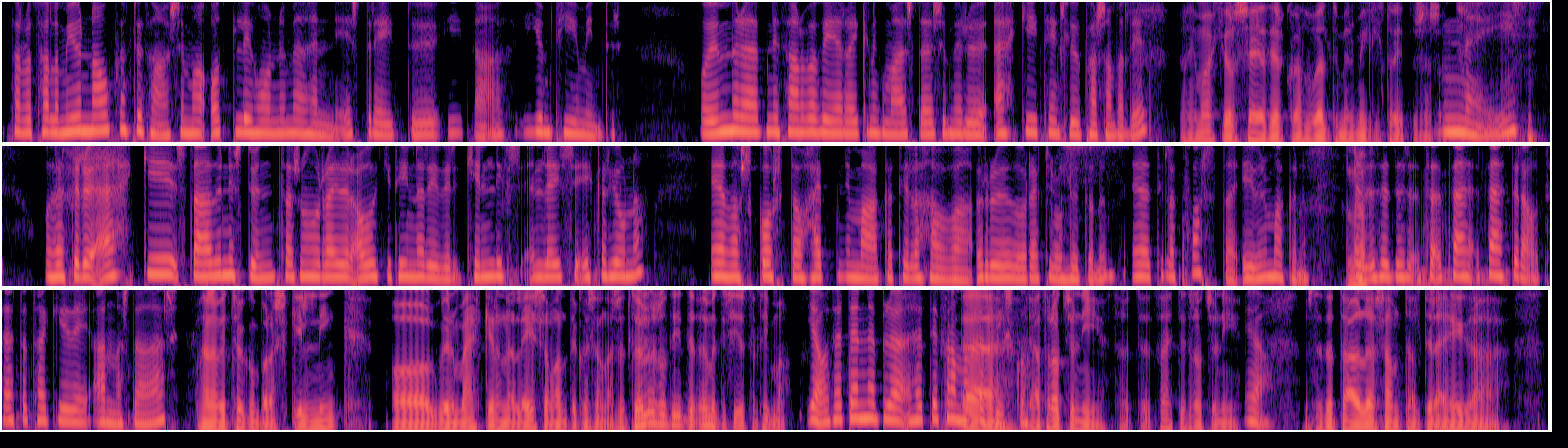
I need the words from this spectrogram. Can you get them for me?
þarf að tala mjög nákvæmt um það sem að olli honum eða henni streitu í dag í um tíu mínútur. Og umræfni þarf að vera í kringum aðstæði sem eru ekki í tengslu við parsambandið. Já, ég má ekki vera að segja þér hvað þú veldur mér mikil streitu sem sagt. Nei. Og þetta eru ekki staðunni stund þar sem þú ræðir á ekki þínar yfir kynlífsleysi ykkar hjóna eða skort á hæfni maka til að hafa röð og reglu á hlutunum eða til að kvarta yfir makanum þetta, er- þa- þa- þetta er átt, þetta takkið þið annar staðar. Þannig að við tökum bara skilning og við erum ekki að reyna að leysa vandi hvers annars. Við tölum svo dítið um þetta í síðasta tíma. Já, þetta er nefnilega, þetta er framhald af Eh, því sko. Já, 39, þetta- þætti 39 Já, Þú veist, þetta er daglega samtal til að eiga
